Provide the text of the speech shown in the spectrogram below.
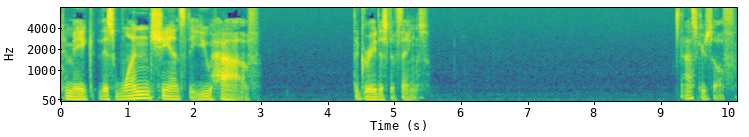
to make this one chance that you have the greatest of things? Ask yourself.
